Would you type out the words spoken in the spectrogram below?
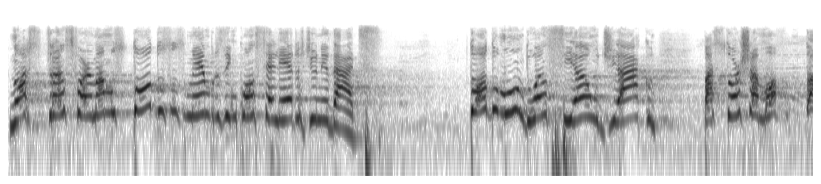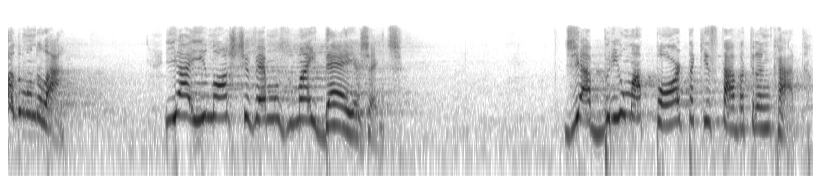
Nós transformamos todos os membros em conselheiros de unidades. Todo mundo, o ancião, o diácono, pastor chamou todo mundo lá. E aí nós tivemos uma ideia, gente, de abrir uma porta que estava trancada.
